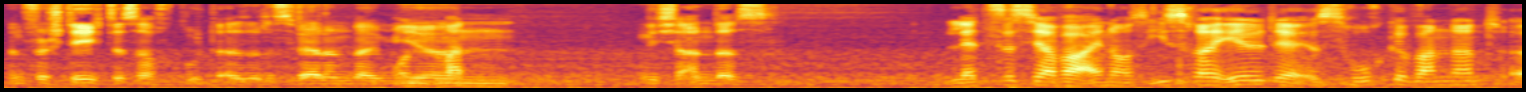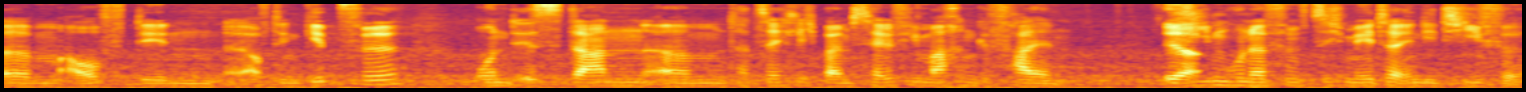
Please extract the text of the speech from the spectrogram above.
dann verstehe ich das auch gut. Also das wäre dann bei mir nicht anders. letztes Jahr war einer aus Israel, der ist hochgewandert ähm, auf, den, äh, auf den Gipfel und ist dann ähm, tatsächlich beim Selfie machen gefallen. Ja. 750 Meter in die Tiefe.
